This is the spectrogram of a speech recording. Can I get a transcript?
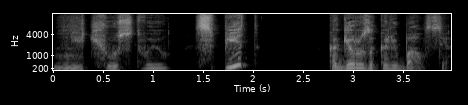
Не чувствую. Спит? Кагеру заколебался.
